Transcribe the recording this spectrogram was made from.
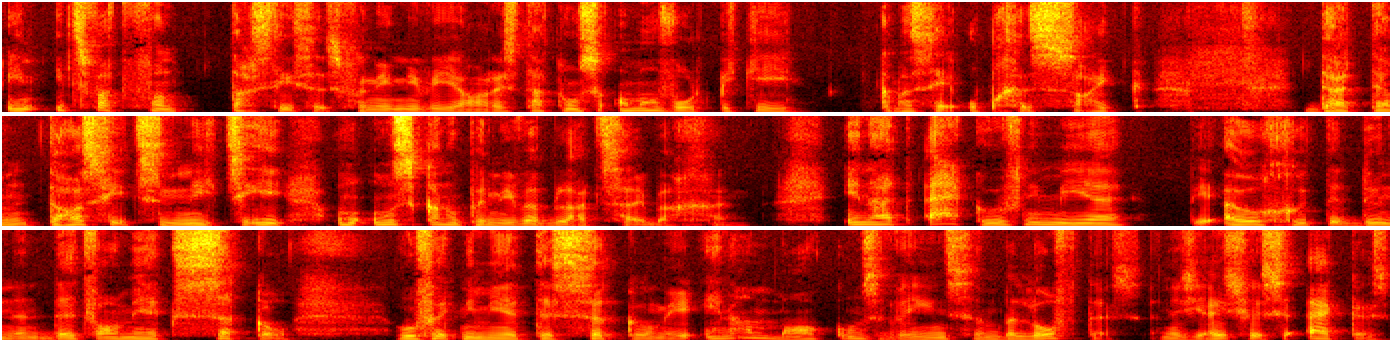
en iets wat fantasties is van die nuwe jaar is dat ons almal word bietjie kan man sê opgesaik dat um, daar's iets nuuts hier ons kan op 'n nuwe bladsy begin en dat ek hoef nie meer die ou goed te doen en dit waarmee ek sukkel hoef ek nie meer te sukkel nie. En dan maak ons wense en beloftes. En as jy soos ek is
